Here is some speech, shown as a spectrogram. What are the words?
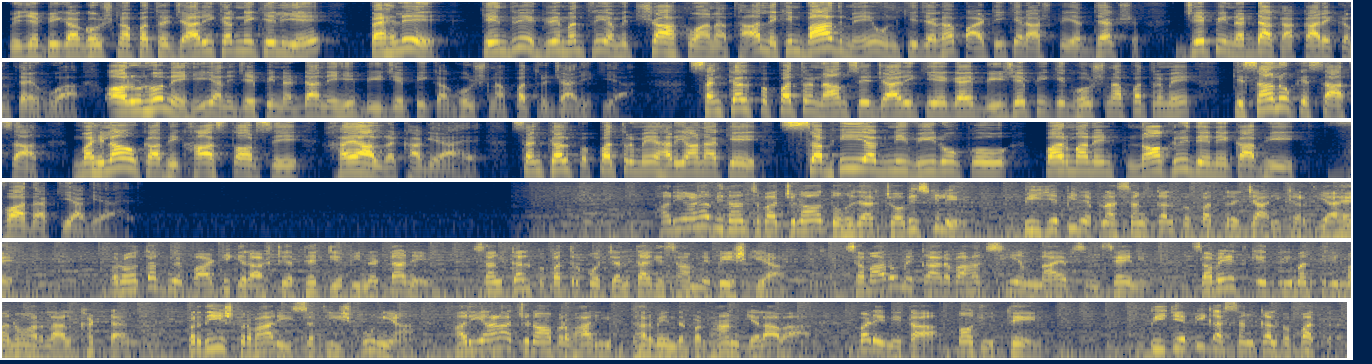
बीजेपी का घोषणा पत्र जारी करने के लिए पहले केंद्रीय गृह मंत्री अमित शाह को आना था, लेकिन बाद में उनकी जगह पार्टी के राष्ट्रीय अध्यक्ष जेपी नड्डा का कार्यक्रम तय हुआ और उन्होंने ही, यानी जेपी नड्डा ने ही बीजेपी का घोषणा पत्र जारी किया। संकल्प पत्र नाम से जारी किए गए बीजेपी के घोषणा पत्र में किसानों के साथ साथ महिलाओं का भी खास तौर से ख्याल रखा गया है। संकल्प पत्र में हरियाणा के सभी अग्निवीरों को परमानेंट नौकरी देने का भी वादा किया गया है। हरियाणा विधानसभा चुनाव 2024 के लिए बीजेपी ने अपना संकल्प पत्र जारी कर दिया है। रोहतक में पार्टी के राष्ट्रीय अध्यक्ष जेपी नड्डा ने संकल्प पत्र को जनता के सामने पेश किया। समारोह में कार्यवाहक सीएम नायब सिंह सैनी, समेत केंद्रीय मंत्री मनोहर लाल खट्टर, प्रदेश प्रभारी सतीश पूनिया, हरियाणा चुनाव प्रभारी धर्मेंद्र प्रधान के अलावा बड़े नेता मौजूद थे। बीजेपी का संकल्प पत्र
